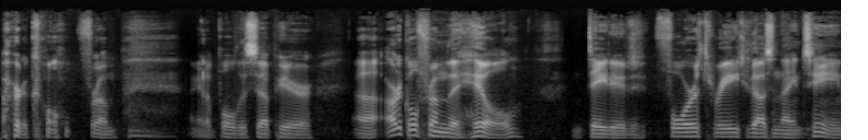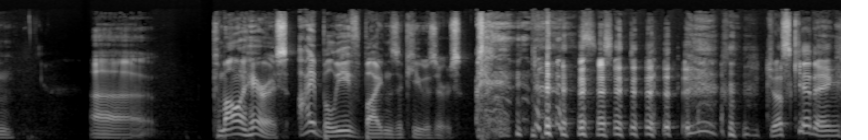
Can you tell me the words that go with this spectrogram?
article from I gotta pull this up here. Uh, article from The Hill, dated 4 3 2019. Uh, Kamala Harris, I believe Biden's accusers. Just kidding.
